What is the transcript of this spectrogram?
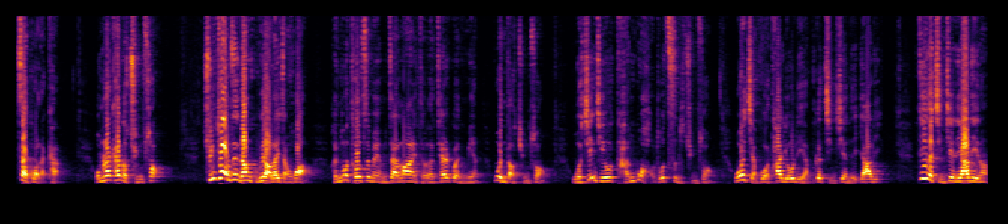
再过来看。我们来看到群创，群创这档股票来讲的话，很多投资朋友们在 Line 和 Telegram 里面问到群创，我先前有谈过好多次的群创，我也讲过它有两个颈线的压力，第一个颈线的压力呢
